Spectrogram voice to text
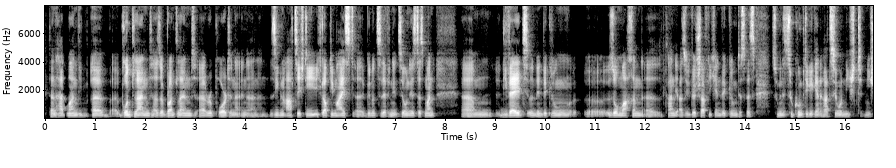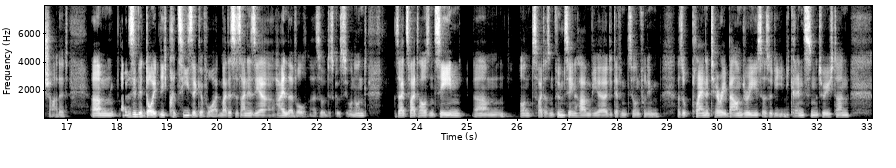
dann hat man die äh, Brundtland, also Brundtland äh, Report in, in, in 87, die, ich glaube, die meist äh, genutzte Definition ist, dass man ähm, die Welt und Entwicklung äh, so machen äh, kann, also die wirtschaftliche Entwicklung, dass es zumindest zukünftige Generationen nicht, nicht schadet. Ähm, aber da sind wir deutlich präziser geworden, weil das ist eine sehr High-Level, also Diskussion. Und Seit 2010 ähm, und 2015 haben wir die Definition von dem, also Planetary Boundaries, also die, die Grenzen natürlich dann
